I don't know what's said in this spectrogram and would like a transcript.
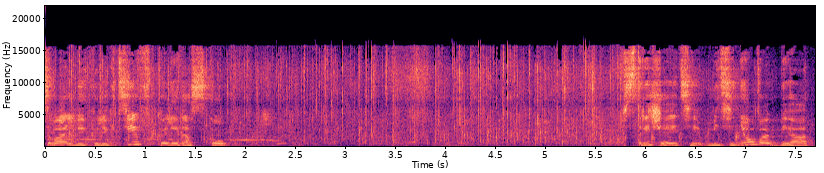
танцевальный коллектив «Калейдоскоп». Встречайте, Митинева Биат.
